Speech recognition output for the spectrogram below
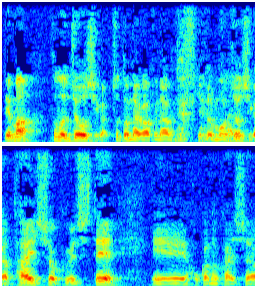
でまあその上司がちょっと長くなるんですけども、はい上司が退職して、えー他の会社の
